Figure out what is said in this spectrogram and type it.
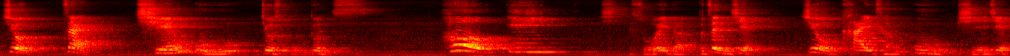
就在前五就是五顿死，后一所谓的不正见，就开成五邪见，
